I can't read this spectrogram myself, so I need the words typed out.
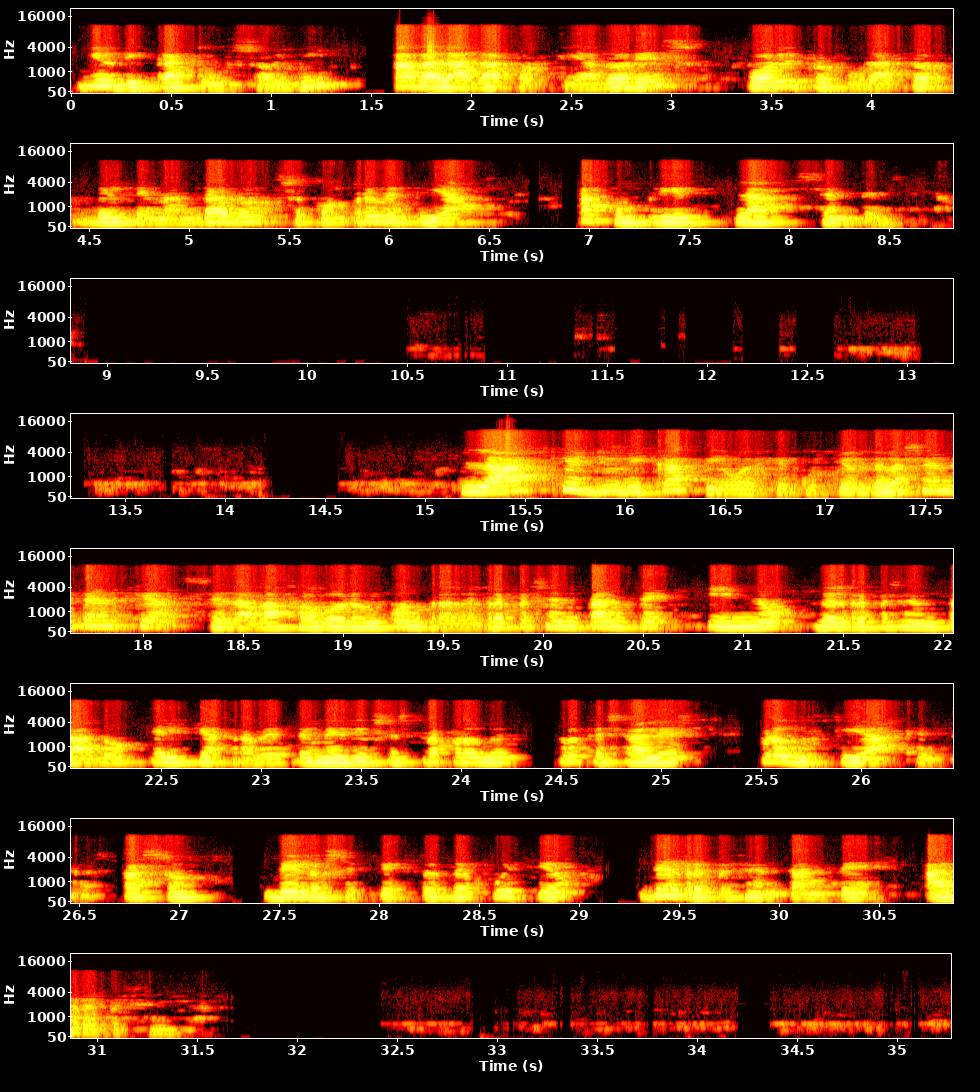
judicatum solvi, avalada por fiadores por el procurator del demandado, se comprometía a cumplir la sentencia. La actio judicati o ejecución de la sentencia se daba a favor o en contra del representante y no del representado, el que a través de medios extraprocesales producía el traspaso de los efectos de juicio del representante al representado.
